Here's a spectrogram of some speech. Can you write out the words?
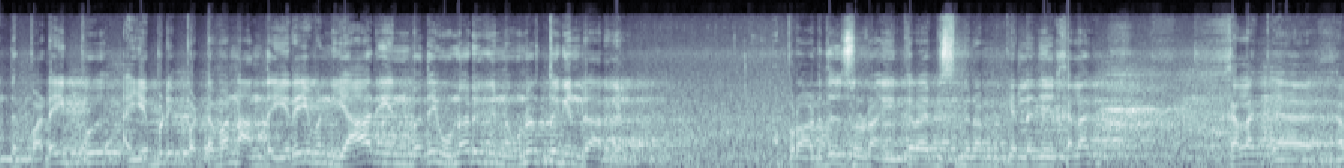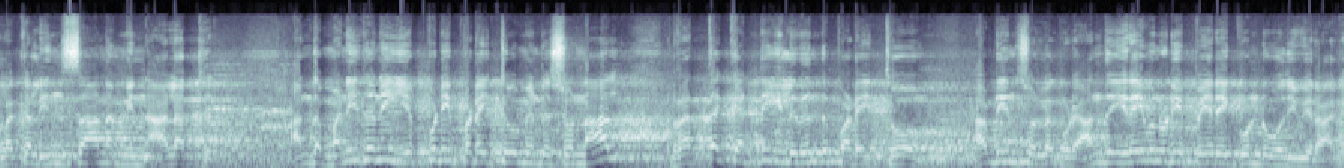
அந்த படைப்பு எப்படிப்பட்டவன் அந்த இறைவன் யார் என்பதை உணர்கின்ற உணர்த்துகின்றார்கள். அப்புறம் அடுத்தது சொல்றாங்க இக்ரா பிஸ்மி ரப்பிக்கல்லதி ஹலக். கலக் கலக்கல் இன்சான மின் அலக்கு அந்த மனிதனை எப்படி படைத்தோம் என்று சொன்னால் இரத்த கட்டியிலிருந்து படைத்தோம் அப்படின்னு சொல்லக்கூடிய அந்த இறைவனுடைய பெயரை கொண்டு ஓதுவீராக.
